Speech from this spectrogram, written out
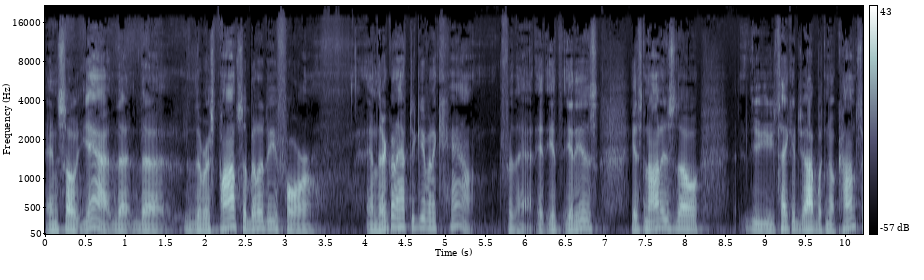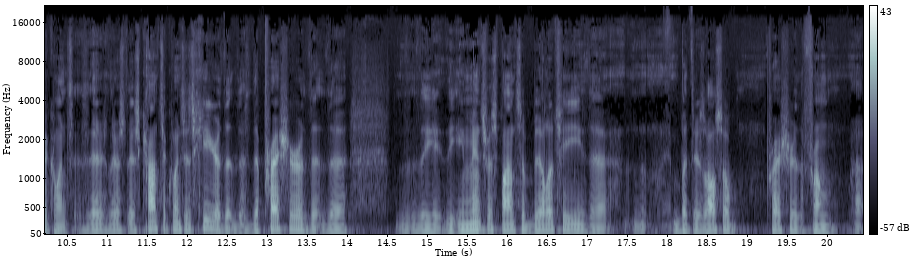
And so, yeah, the the the responsibility for, and they're going to have to give an account for that. It, it, it is. It's not as though you, you take a job with no consequences. There's there's, there's consequences here. The, the the pressure, the the the the immense responsibility. The but there's also pressure from uh,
